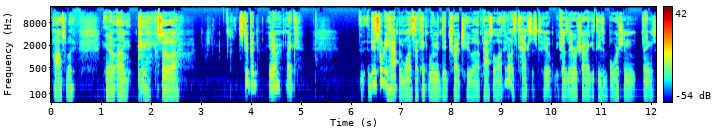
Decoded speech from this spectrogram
possibly. You know, um, so uh, stupid. You know, like this already happened once. I think women did try to uh, pass a law. I think it was Texas too, because they were trying to get these abortion things.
